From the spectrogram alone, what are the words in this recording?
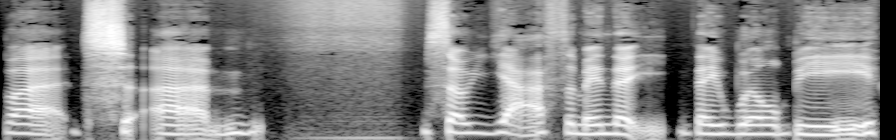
but um, so yes, I mean they they will be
